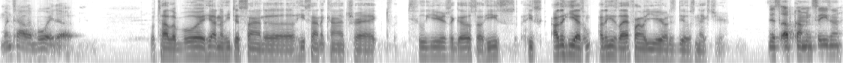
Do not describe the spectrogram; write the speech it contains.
when Tyler Boyd up? Well, Tyler Boyd, he, I know he just signed a he signed a contract two years ago, so he's he's I think he has I think his last final year on his deal is next year. This upcoming season?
